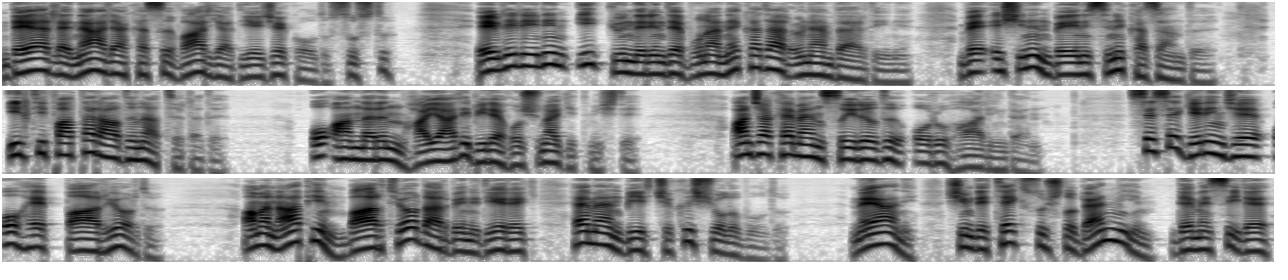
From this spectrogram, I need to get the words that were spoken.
Değerle ne alakası var ya diyecek oldu, sustu. Evliliğinin ilk günlerinde buna ne kadar önem verdiğini ve eşinin beğenisini kazandığı, iltifatlar aldığını hatırladı. O anların hayali bile hoşuna gitmişti. Ancak hemen sıyrıldı o ruh halinden. Sese gelince o hep bağırıyordu. Ama ne yapayım bağırtıyorlar beni diyerek hemen bir çıkış yolu buldu. Ne yani şimdi tek suçlu ben miyim demesiyle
